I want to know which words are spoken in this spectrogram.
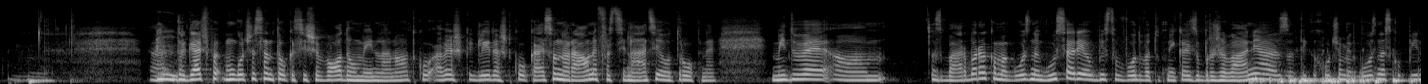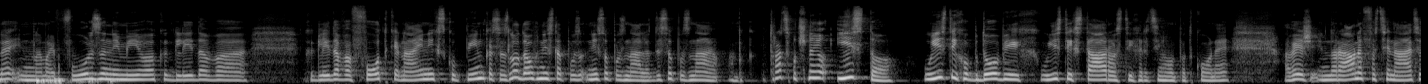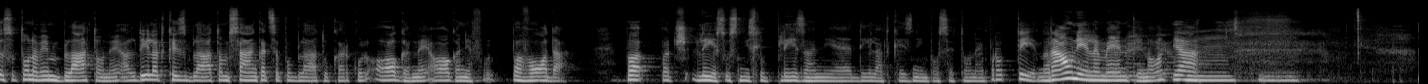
Uh, drugač, pa, mogoče sem to, kar si še voda omenila. No? Tako, a veš, kaj gledaš, tako, kaj so naravne fascinacije otrok. Mi dve um, z Barbara, ki ima gozne gusarje, v bistvu vodva tudi nekaj izobraževanja za te, ki hoče med gozne skupine in nam je ful zanimivo, ki gledava ki gledava fotke najnih skupin, ki se zelo dolgo niso poznali, da se poznajo. Ampak otroci počnejo isto. V istih obdobjih, v istih starostih, recimo, tako, veš, in naravne fascinacije so to, ne vem, blato, ne, ali delati kaj z blatom, sankati se po blatu, karkoli, ogen, ne, ogen je pa voda, pa pač les v smislu plezanje, delati kaj z njim, pa vse to, ne, prav te naravni elementi. No, ja. mm, mm.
